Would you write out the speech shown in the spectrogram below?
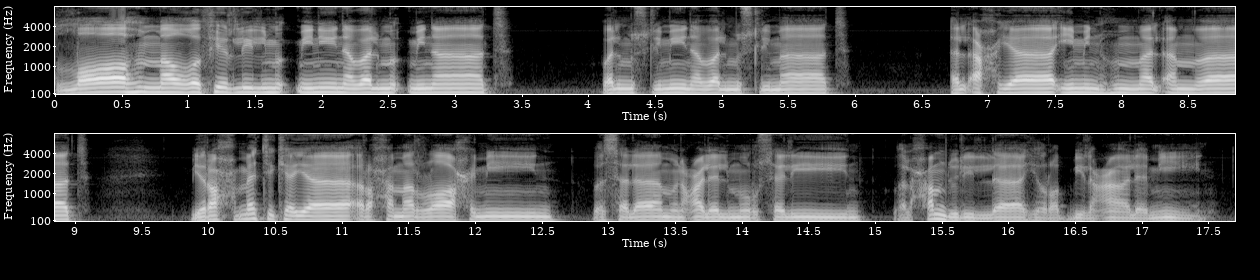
اللهم اغفر للمؤمنين والمؤمنات والمسلمين والمسلمات الأحياء منهم والأموات برحمتك يا أرحم الراحمين وسلام على المرسلين والحمد لله رب العالمين.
